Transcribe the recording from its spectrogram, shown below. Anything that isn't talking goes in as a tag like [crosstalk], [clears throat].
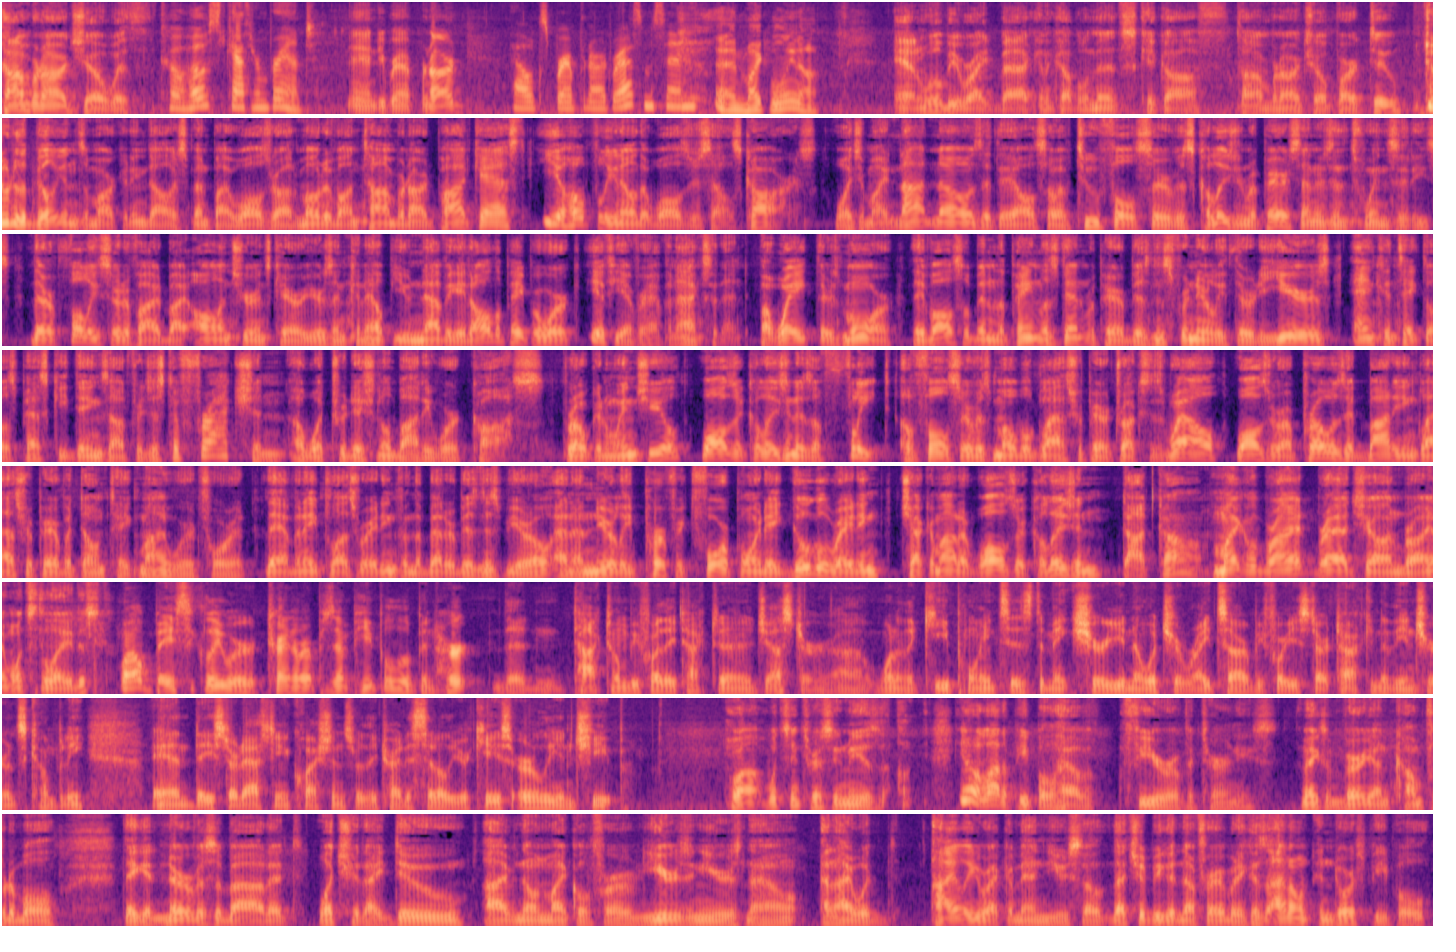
Tom Barnard Show with Co-host Catherine Brandt. Andy Brandt Barnard. Alex Brandt Barnard Rasmussen. And Mike Molina. And we'll be right back in a couple of minutes. Kick off Tom Barnard Show Part 2. Due to the billions of marketing dollars spent by Walser Automotive on Tom Barnard Podcast, you hopefully know that Walser sells cars. What you might not know is that they also have two full service collision repair centers in the Twin Cities. They're fully certified by all insurance carriers and can help you navigate all the paperwork if you ever have an accident. But wait, there's more. They've also been in the paintless dent repair business for nearly 30 years and can take those pesky dings out for just a fraction of what traditional bodywork costs. Broken windshield? Walser Collision is a fleet of full service mobile glass repair trucks as well. Walser are pros at body and glass repair, but don't take my word for it. They have an A plus rating from the Better Business Bureau and a nearly perfect 4.8 Google rating. Check them out at walsercollision.com. Michael Bryant, Brad Sean Bryant, what's the latest? Well, basically, we're trying to represent people who have been hurt, then talk to them before they talk to an adjuster. Uh, one of the key points is to make sure you know what your rights are before you start talking to the insurance company and they start asking you questions or they try to settle your case early and cheap. Well, what's interesting to me is, you know, a lot of people have fear of attorneys. It makes them very uncomfortable. They get nervous about it. What should I do? I've known Michael for years and years now, and I would highly recommend you. So that should be good enough for everybody because I don't endorse people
